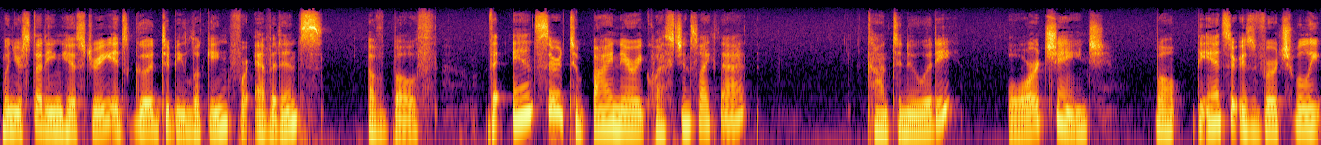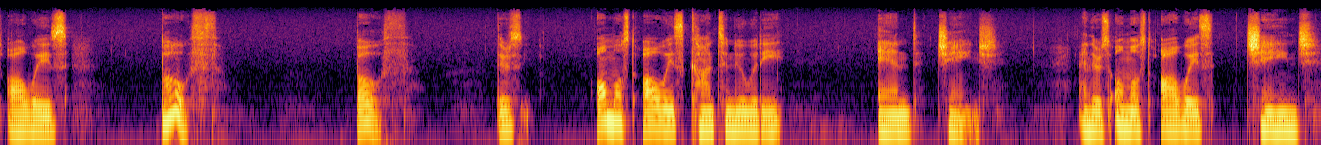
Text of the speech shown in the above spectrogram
when you're studying history, it's good to be looking for evidence of both, the answer to binary questions like that, continuity or change? Well, the answer is virtually always both. Both. There's almost always continuity and change. And there's almost always change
